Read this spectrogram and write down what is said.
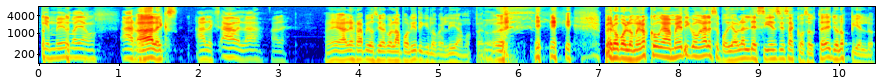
¿quién vive en Bayamón? Ah, Alex. Alex. Ah, ¿verdad? Vale. Eh, Alex rápido se iba con la política y lo perdíamos, pero... Mm. pero por lo menos con Ahmed y con Alex se podía hablar de ciencia y esas cosas. Ustedes yo los pierdo.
